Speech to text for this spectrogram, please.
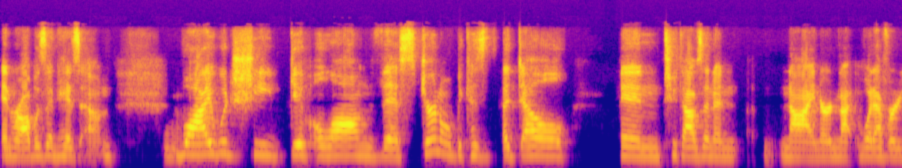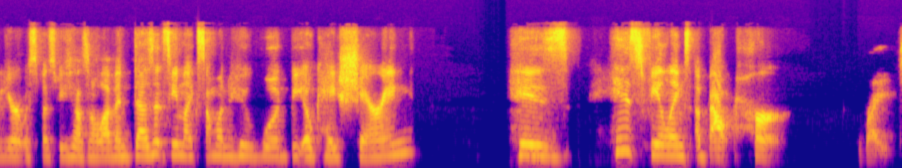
and Mhm. Rob was in his own Mhm. why would she give along this journal because adele in 2009 or not whatever year it was supposed to be 2011 doesn't seem like someone who would be okay sharing his his feelings about her right.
